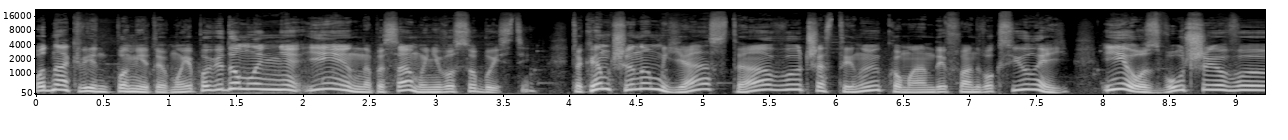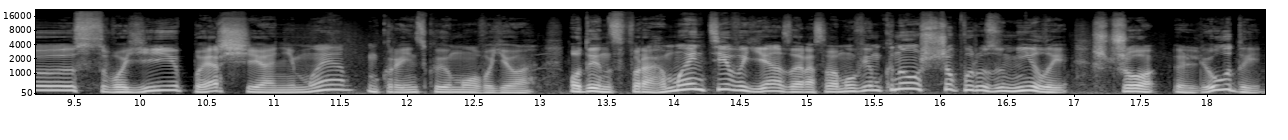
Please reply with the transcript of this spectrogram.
однак він помітив моє повідомлення і написав мені в особисті. Таким чином я став частиною команди FanVox.ua і озвучив е, свої перші аніме українською мовою. Один з фрагментів я зараз вам увімкну, щоб ви розуміли, що люди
